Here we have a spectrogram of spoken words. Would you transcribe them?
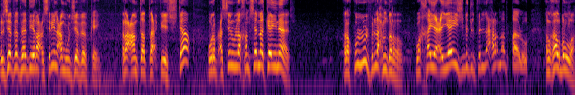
الجفاف هذه راه 20 عام والجفاف كاين. راه عام تطيح فيه الشتاء وربع سنين ولا خمسة ما كايناش. راه كله الفلاح مضرر واخا يعيا يجبد الفلاح راه ما بقى له الغالب الله.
